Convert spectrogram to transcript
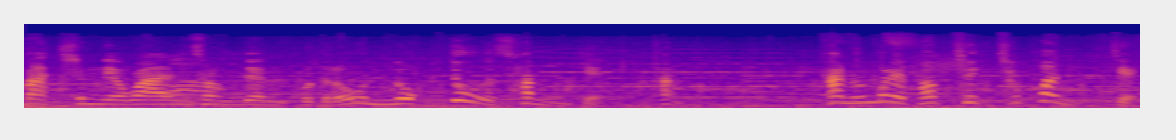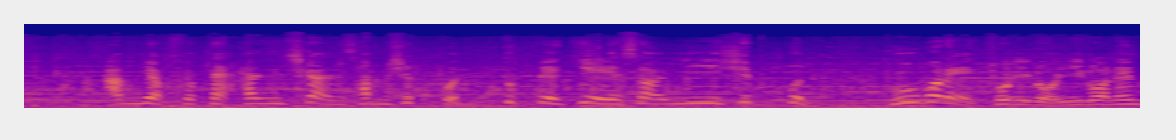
마침내 완성된 부드러운 녹두 삼계탕. 한우물의 법칙 첫 번째 압력솥에 1시간 30분 뚝배기에서 20분 두 번의 조리로 이뤄낸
